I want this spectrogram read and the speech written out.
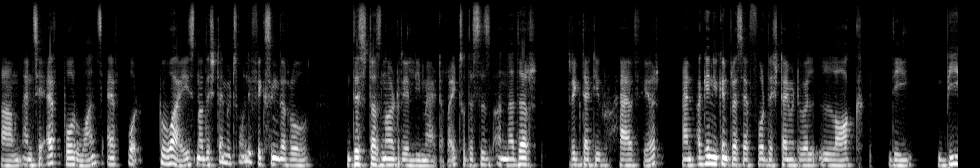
um, and say F4 once, F4 twice. Now this time it's only fixing the row. This does not really matter, right? So this is another trick that you have here and again you can press F4 this time it will lock the B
